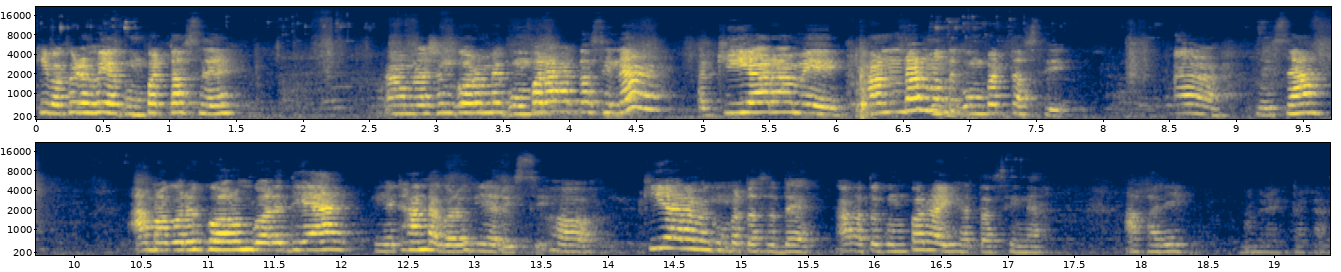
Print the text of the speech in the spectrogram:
কিবা করে হইয়া ঘুম পাড়তাছে? আমরা এখন গরমে ঘুম পাড়া হাঁটতাছি না আর কি আরামে ঠান্ডার মধ্যে ঘুম পাড়তাছি। দেখছা আমার ঘরে গরম ঘরে দিয়া হে ঠান্ডা ঘরে হইয়া রইছে। হ কি আরামে ঘুম পাড়তাছে দেখ আমরা তো ঘুম পাড়াই হাঁটতাছি না। আফারে আমরা একটা কাজ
